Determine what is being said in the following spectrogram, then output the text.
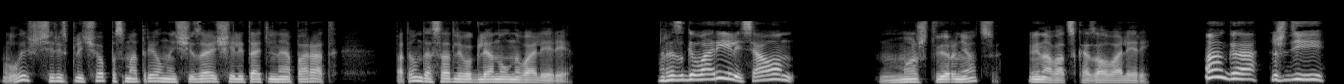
Лыж через плечо посмотрел на исчезающий летательный аппарат, потом досадливо глянул на Валерия. «Разговорились, а он...» «Может, вернется?» — виноват, сказал Валерий. «Ага, жди».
